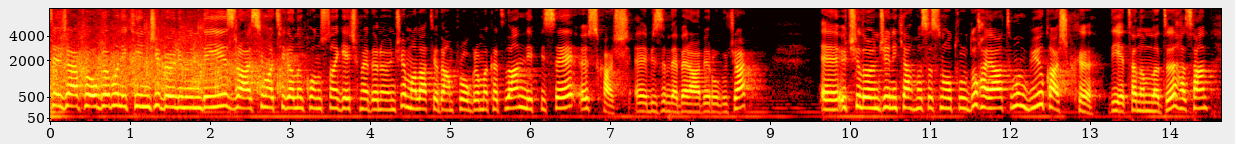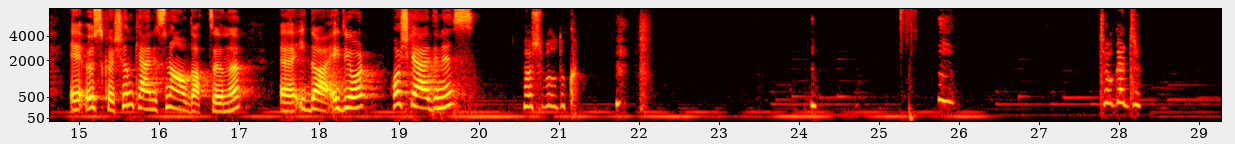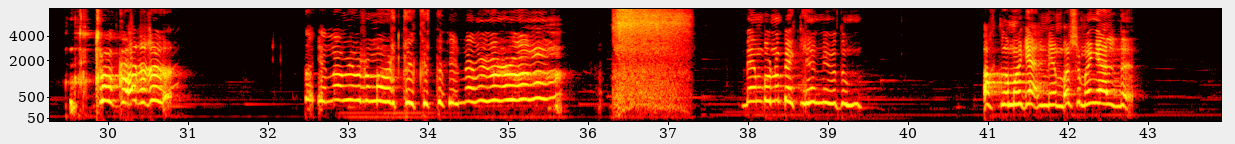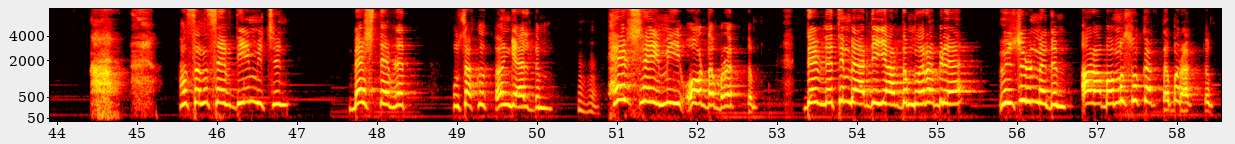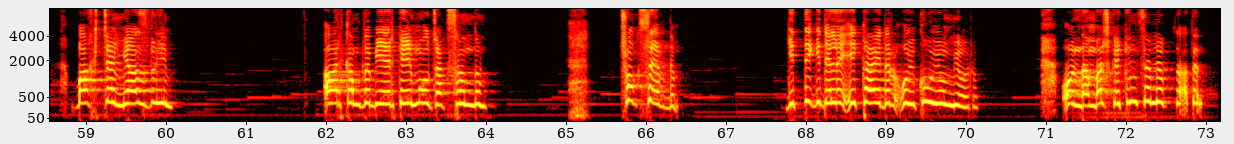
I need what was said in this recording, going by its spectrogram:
seyirciler programın ikinci bölümündeyiz. Rasim Atilla'nın konusuna geçmeden önce Malatya'dan programa katılan Nefise Özkaş e, bizimle beraber olacak. E, Üç yıl önce nikah masasına oturdu. Hayatımın büyük aşkı diye tanımladığı Hasan e, Özkaş'ın kendisini aldattığını iddia ediyor. Hoş geldiniz. Hoş bulduk. Çok acı. Çok acı. Dayanamıyorum artık. Dayanamıyorum. Ben bunu beklemiyordum. Aklıma gelmeyen başıma geldi. Hasan'ı sevdiğim için beş devlet uzaklıktan geldim. Her şeyimi orada bıraktım. Devletin verdiği yardımlara bile üzülmedim. Arabamı sokakta bıraktım. Bahçem yazlıyım. Arkamda bir erkeğim olacak sandım. Çok sevdim. Gitti gideli iki aydır uyku uyumuyorum. Ondan başka kimsem yok zaten.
